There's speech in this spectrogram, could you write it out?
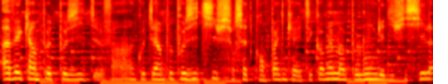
avec un peu de positif, enfin, un côté un peu positif sur cette campagne qui a été quand même un peu longue et difficile.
